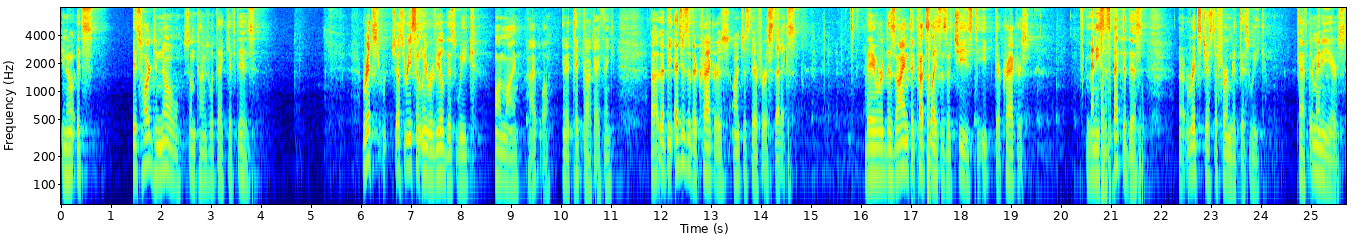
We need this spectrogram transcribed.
you know, it's, it's hard to know sometimes what that gift is. Ritz just recently revealed this week online, I, well, in a TikTok, I think, uh, that the edges of their crackers aren't just there for aesthetics. They were designed to cut slices of cheese to eat their crackers. Many suspected this. Uh, Ritz just affirmed it this week after many years.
